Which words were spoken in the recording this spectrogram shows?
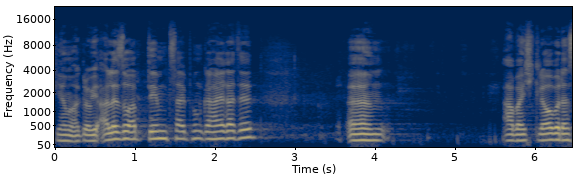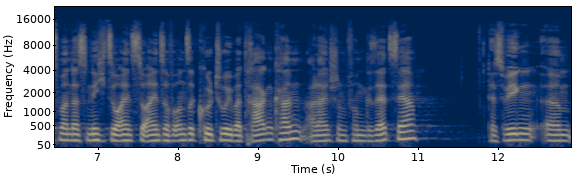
Die haben, glaube ich, alle so ab dem Zeitpunkt geheiratet. Ähm, aber ich glaube, dass man das nicht so eins zu eins auf unsere Kultur übertragen kann, allein schon vom Gesetz her. Deswegen ähm,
